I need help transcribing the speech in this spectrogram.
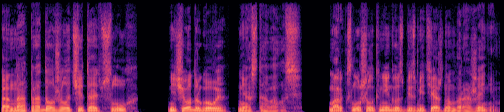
Она продолжила читать вслух. Ничего другого не оставалось. Марк слушал книгу с безмятежным выражением.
